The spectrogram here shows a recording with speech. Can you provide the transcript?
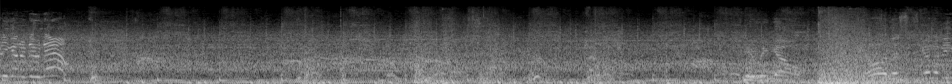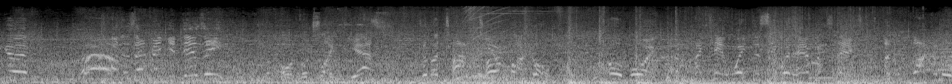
What are you gonna do now? Here we go. Oh, this is gonna be good. Oh, does that make you dizzy? Oh, it looks like yes to the top turnbuckle. Oh boy, I can't wait to see what happens next. Unblockable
